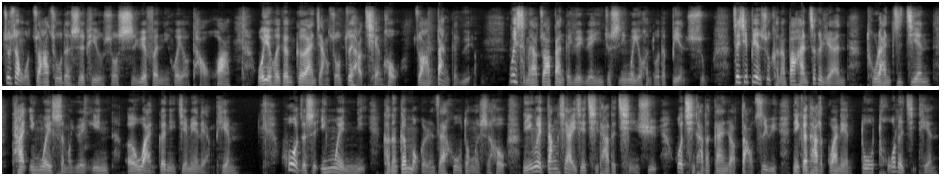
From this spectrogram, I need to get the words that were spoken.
就算我抓出的是，譬如说十月份你会有桃花，我也会跟个案讲说，最好前后抓半个月。为什么要抓半个月？原因就是因为有很多的变数，这些变数可能包含这个人突然之间他因为什么原因而晚跟你见面两天。或者是因为你可能跟某个人在互动的时候，你因为当下一些其他的情绪或其他的干扰，导致于你跟他的关联多拖了几天。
